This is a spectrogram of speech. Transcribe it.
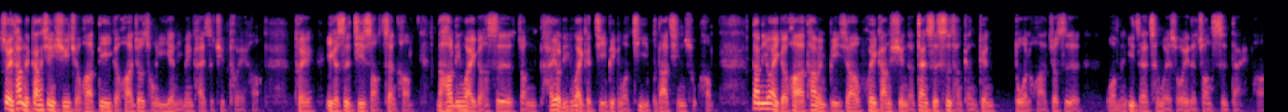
所以他们的刚性需求话，第一个话就是从医院里面开始去推哈，推一个是肌少症哈，然后另外一个是装还有另外一个疾病我记不大清楚哈。那另外一个话，他们比较非刚性的，但是市场可能更多的话，就是我们一直在称为所谓的壮世代哈。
